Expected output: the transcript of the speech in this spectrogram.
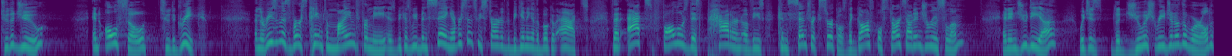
to the Jew and also to the Greek. And the reason this verse came to mind for me is because we've been saying ever since we started the beginning of the book of Acts that Acts follows this pattern of these concentric circles. The gospel starts out in Jerusalem and in Judea, which is the Jewish region of the world.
